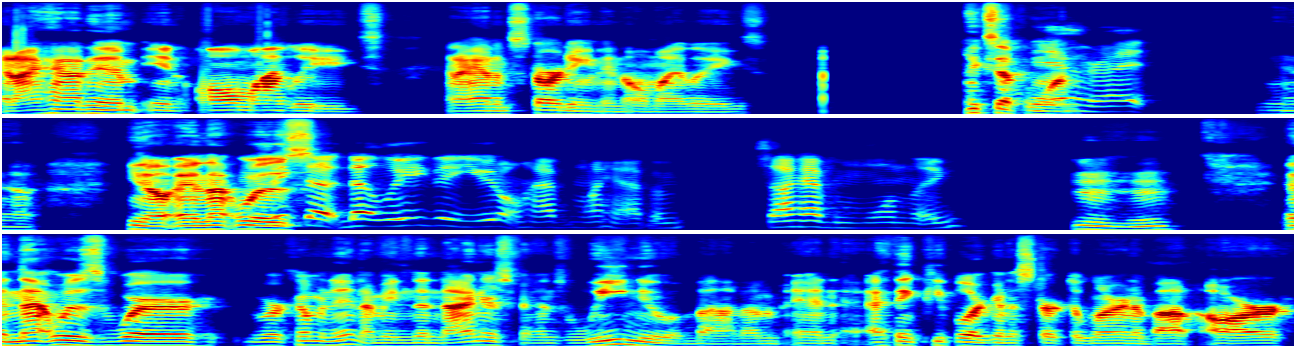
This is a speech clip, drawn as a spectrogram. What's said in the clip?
And I had him in all my leagues, and I had him starting in all my leagues, except one. Yeah, right. Yeah. You know, and that was that, that league that you don't have him, I have him. So I have him one league. Mm-hmm. And that was where we're coming in. I mean, the Niners fans, we knew about them, and I think people are going to start to learn about our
